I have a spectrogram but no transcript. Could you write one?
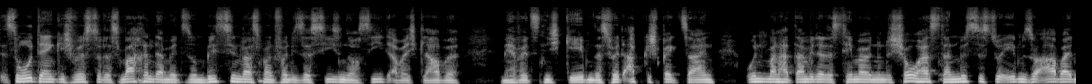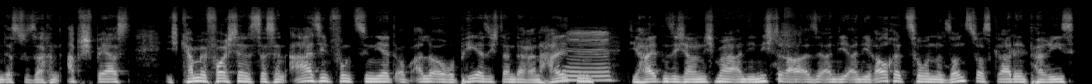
So denke ich, wirst du das machen, damit so ein bisschen was man von dieser Season noch sieht, aber ich glaube, mehr wird es nicht geben. Das wird abgespeckt sein und man hat dann wieder das Thema, wenn du eine Show hast, dann müsstest du eben so arbeiten, dass du Sachen absperrst. Ich kann mir vorstellen, dass das in Asien funktioniert, ob alle Europäer sich dann daran halten. Hm. Die halten sich ja noch nicht mal an die nicht also an die an die Raucherzonen und sonst was gerade in Paris.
